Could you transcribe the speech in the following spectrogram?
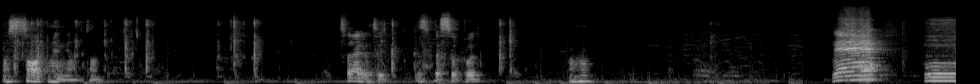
A szart megnyomtam. Szágat, hogy ezt beszopod. Aha. Ne! Ó!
